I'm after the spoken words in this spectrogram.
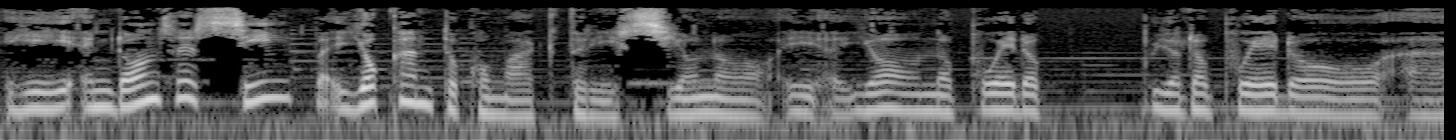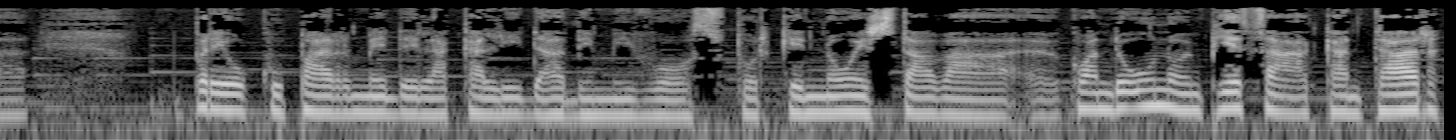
Y entonces sí, yo canto como actriz, yo no, yo no puedo, yo no puedo ah, preocuparme de la calidad de mi voz porque no estaba eh, cuando uno empieza a cantar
